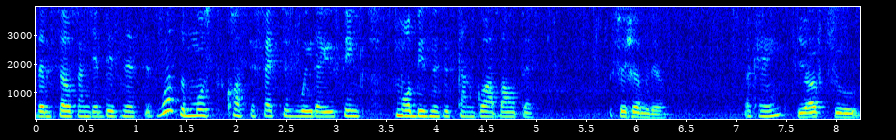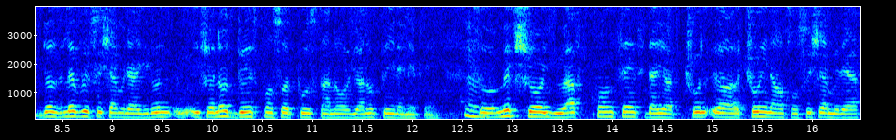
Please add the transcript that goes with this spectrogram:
themselves and their businesses, what's the most cost effective way that you think small businesses can go about this? Social media. Okay. you have to just leverage social media. You don't if you're not doing sponsored posts and all, you are not paying anything. So make sure you have content that you are throw, uh, throwing out on social media,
